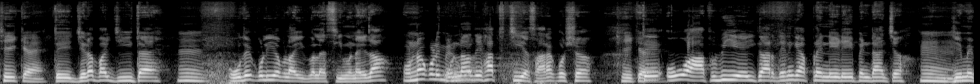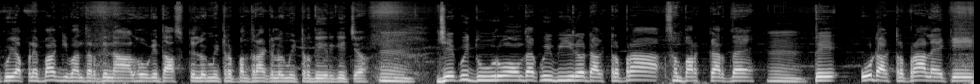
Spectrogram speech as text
ਠੀਕ ਹੈ। ਤੇ ਜਿਹੜਾ ਬਾਈ ਜੀਤ ਹੈ ਹੂੰ। ਉਹਦੇ ਕੋਲ ਹੀ ਅਵੇਲੇਬਲ ਹੈ ਸੀਮਨ ਇਹਦਾ। ਉਹਨਾਂ ਕੋਲੇ ਮਿਲੂਗਾ। ਉਹਨਾਂ ਦੇ ਹੱਥ 'ਚ ਹੀ ਆ ਸਾਰਾ ਕੁਝ ਠੀਕ ਹੈ। ਤੇ ਉਹ ਆਪ ਵੀ ਇਹੀ ਕਰ ਦੇਣਗੇ ਆਪਣੇ ਨੇੜੇ ਪਿੰਡਾਂ 'ਚ। ਹੂੰ। ਜਿਵੇਂ ਕੋਈ ਆਪਣੇ ਭਾਗੀ ਬੰਦਰ ਦੇ ਨਾਲ ਹੋਗੇ 10 ਕਿਲੋਮੀਟਰ 15 ਕਿਲੋਮੀਟਰ ਦੇ ਏਰੀਏ 'ਚ। ਹੂੰ। ਜੇ ਕੋਈ ਦੂਰੋਂ ਆਉਂਦਾ ਕੋਈ ਵੀਰ ਡਾਕਟਰ ਭਰਾ ਸੰਪਰਕ ਕਰਦਾ ਹੈ ਹੂੰ। ਤੇ ਉਹ ਡਾਕਟਰ ਭਰਾ ਲੈ ਕੇ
